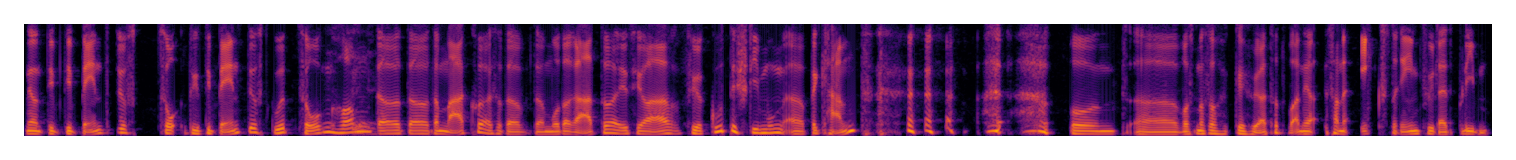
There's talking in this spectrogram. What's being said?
Ja, und die, die Band dürfte die, die Band dürfte gut gezogen haben. Mhm. Der, der, der Marco, also der, der Moderator, ist ja auch für gute Stimmung äh, bekannt. und äh, was man so gehört hat, waren ja, sind ja extrem viele Leute geblieben.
